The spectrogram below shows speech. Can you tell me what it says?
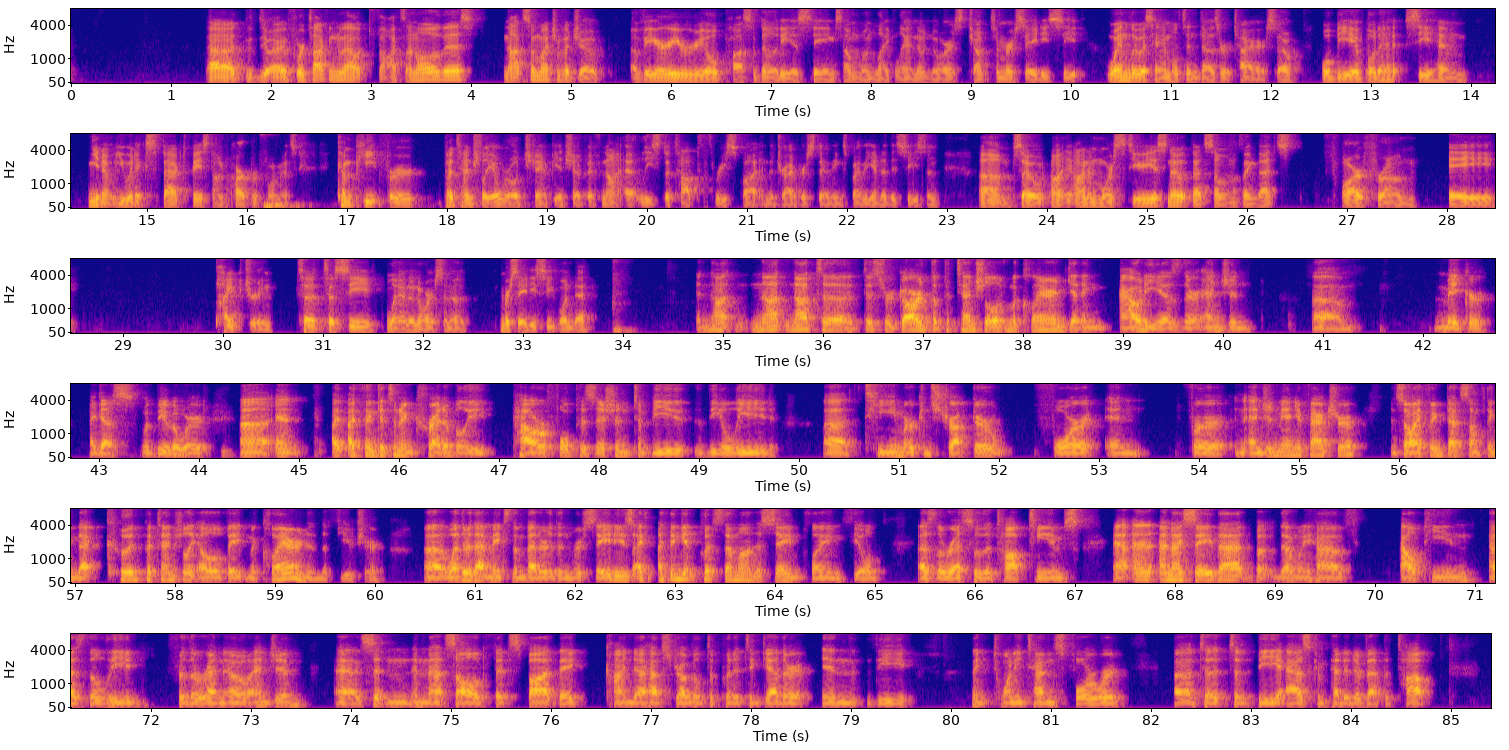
Uh, if we're talking about thoughts on all of this, not so much of a joke. A very real possibility is seeing someone like Lando Norris jump to Mercedes seat when Lewis Hamilton does retire. So we'll be able to see him, you know, you would expect based on car performance. compete for potentially a world championship, if not at least a top three spot in the driver's standings by the end of the season. Um, so on, on a more serious note, that's something that's far from a pipe dream to to see Lando Norris in a Mercedes seat one day. And not not not to disregard the potential of McLaren getting Audi as their engine um, maker, I guess would be the mm-hmm. word. Uh, and I, I think it's an incredibly powerful position to be the lead uh, team or constructor for an for an engine manufacturer. And so I think that's something that could potentially elevate McLaren in the future. Uh, whether that makes them better than Mercedes, I, I think it puts them on the same playing field as the rest of the top teams. And, and, and I say that, but then we have Alpine as the lead for the Renault engine, uh, sitting in that solid fifth spot. They kind of have struggled to put it together in the, I think, 2010s forward uh, to, to be as competitive at the top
